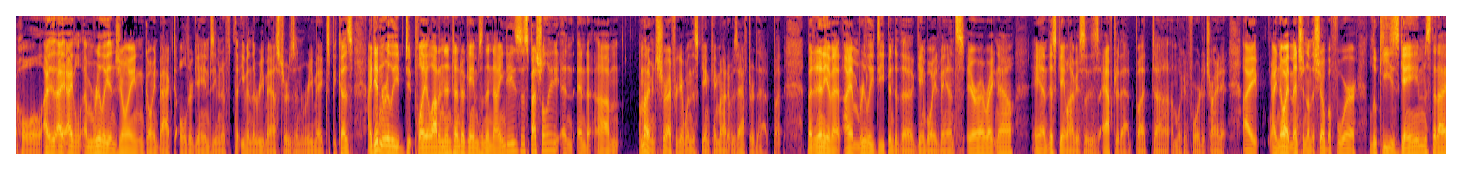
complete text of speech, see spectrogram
whole. I, I, I am really enjoying going back to older games, even if the, even the remasters and remakes, because I didn't really play a lot of Nintendo games in the '90s, especially, and and um. I'm not even sure. I forget when this game came out. It was after that, but but in any event, I am really deep into the Game Boy Advance era right now, and this game obviously is after that, but uh, I'm looking forward to trying it. I I know I mentioned on the show before Lukie's Games that I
